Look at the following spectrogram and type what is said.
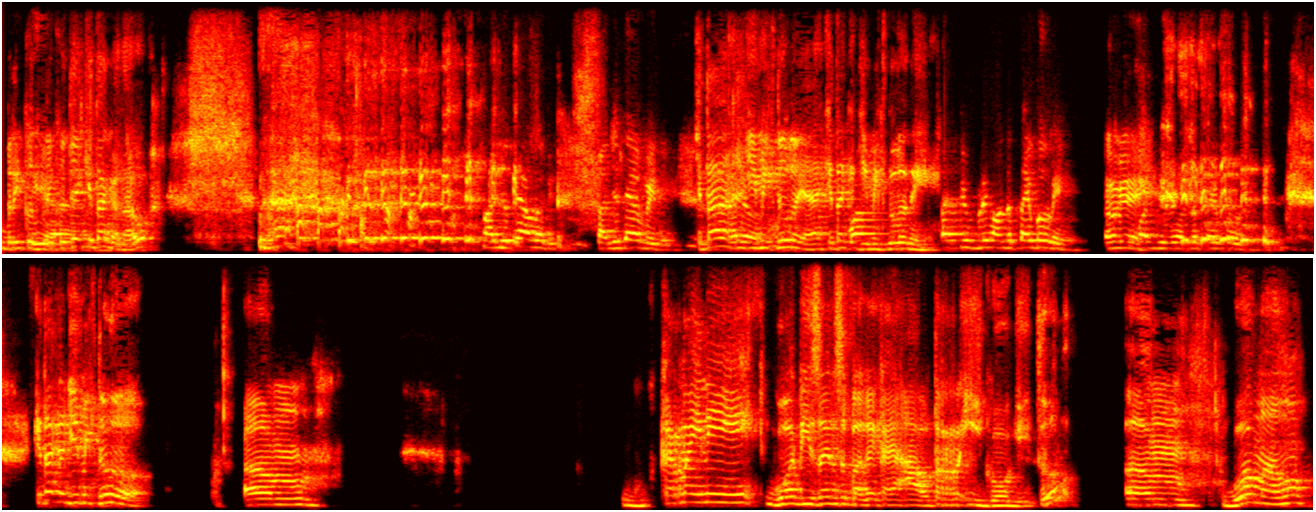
berikut berikutnya Iya. kita nggak tahu. Selanjutnya apa nih? Selanjutnya apa ini? Kita ke gimmick dulu ya. Kita ke gimmick dulu nih. What you bring on the table nih? Oke. Table? Kita ke gimmick dulu. Em, karena ini gue desain sebagai kayak alter ego gitu, em, gue mau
